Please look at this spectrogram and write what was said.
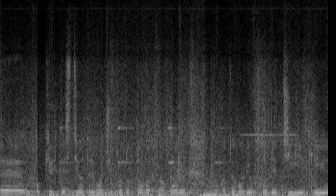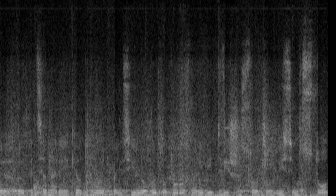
е, по кількості отримувачів продуктових наборів. До категорії входять ті, які е, пенсіонери, які отримують пенсійну виплату у розмірі від 2600 до 8100.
